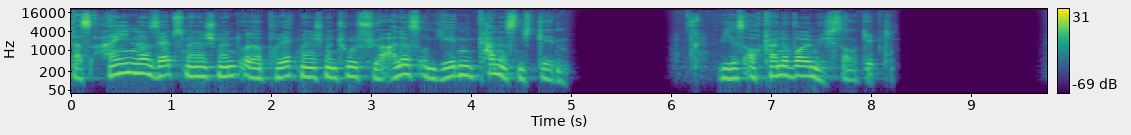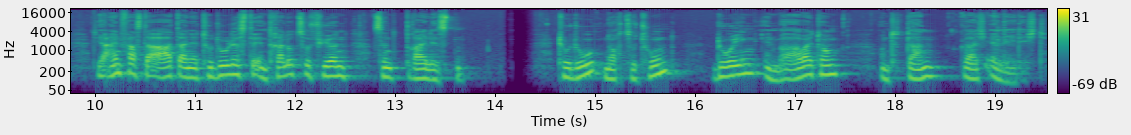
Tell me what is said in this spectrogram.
Das eine Selbstmanagement- oder Projektmanagement-Tool für alles und jeden kann es nicht geben. Wie es auch keine Wollmilchsau gibt. Die einfachste Art, deine To-Do-Liste in Trello zu führen, sind drei Listen. To-Do noch zu tun, Doing in Bearbeitung und dann gleich erledigt.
